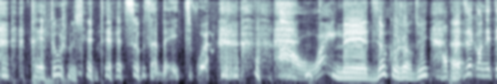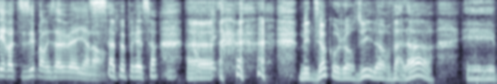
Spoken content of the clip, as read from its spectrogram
très tôt, je me suis intéressé aux abeilles, tu vois. Ah ouais! Mais disons qu'aujourd'hui... On peut euh, dire qu'on est érotisé par les abeilles alors. c'est à peu près ça. Euh, mais disons qu'aujourd'hui, leur valeur est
